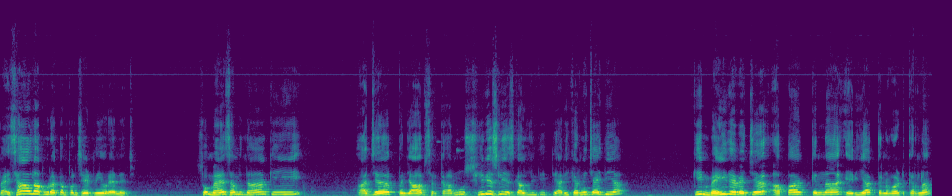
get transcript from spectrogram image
ਪੈਸਾ ਉਹਦਾ ਪੂਰਾ ਕੰਪਨਸੇਟ ਨਹੀਂ ਹੋ ਰਿਹਾ ਇਹਨੇ 'ਚ। ਸੋ ਮੈਂ ਸਮਝਦਾ ਕਿ ਅੱਜ ਪੰਜਾਬ ਸਰਕਾਰ ਨੂੰ ਸੀਰੀਅਸਲੀ ਇਸ ਗੱਲ ਦੀ ਤਿਆਰੀ ਕਰਨੀ ਚਾਹੀਦੀ ਆ ਕਿ ਮਈ ਦੇ ਵਿੱਚ ਆਪਾਂ ਕਿੰਨਾ ਏਰੀਆ ਕਨਵਰਟ ਕਰਨਾ।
